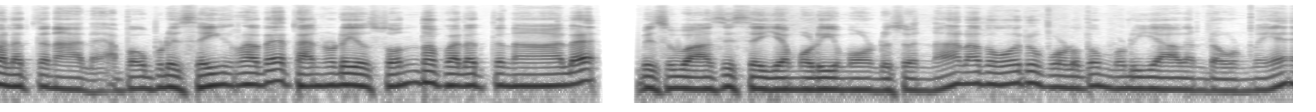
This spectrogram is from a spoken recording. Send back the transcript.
பலத்தினால அப்போ இப்படி செய்கிறத தன்னுடைய சொந்த பலத்தினால விசுவாசி செய்ய முடியுமோன்னு சொன்னால் அது ஒரு பொழுதும் முடியாதுன்ற உண்மையை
